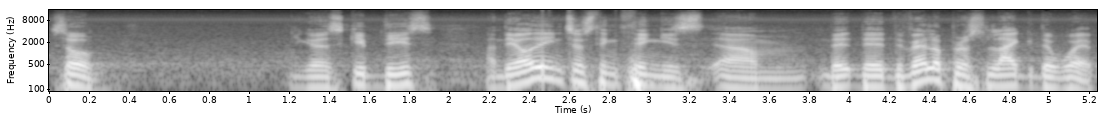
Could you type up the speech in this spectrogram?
So you can skip this. And the other interesting thing is um, the, the, developers like the web.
